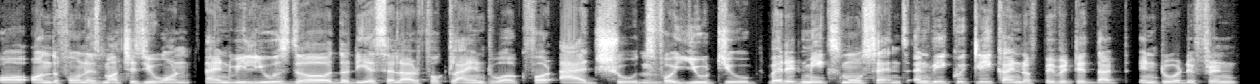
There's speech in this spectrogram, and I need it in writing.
uh, on the phone as much as you want and we'll use the the dslr for client work for ad shoots mm. for youtube where it makes more sense. And we quickly kind of pivoted that into a different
